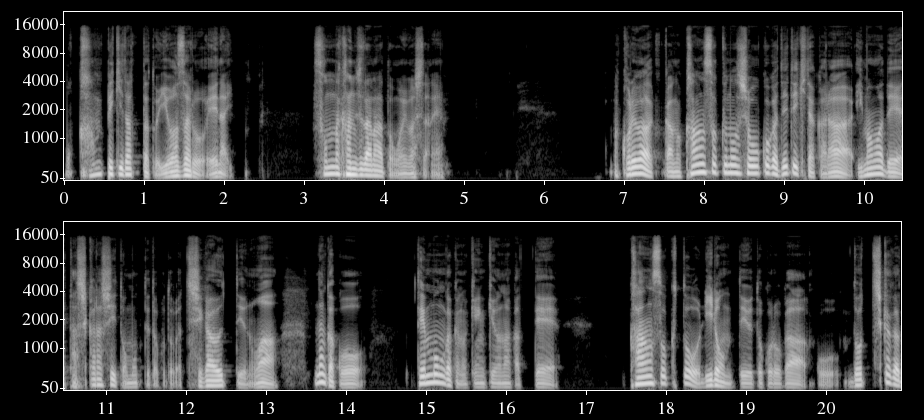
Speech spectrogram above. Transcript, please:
もう完璧だったと言わざるを得ない。そんな感じだなと思いましたね。まあ、これはあの観測の証拠が出てきたから今まで確からしいと思ってたことが違うっていうのはなんかこう天文学の研究の中って観測と理論っていうところがこうどっちかが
